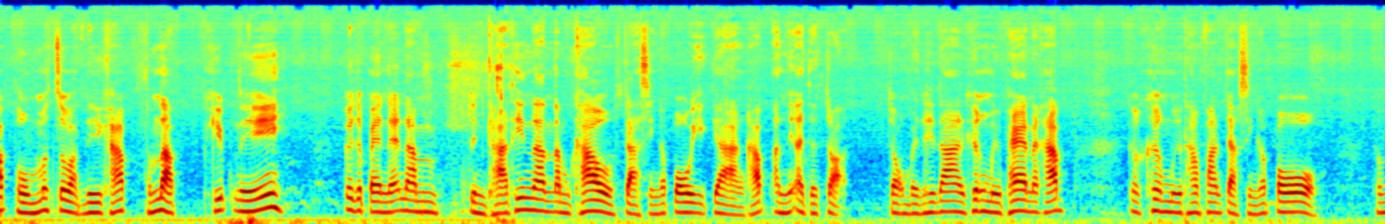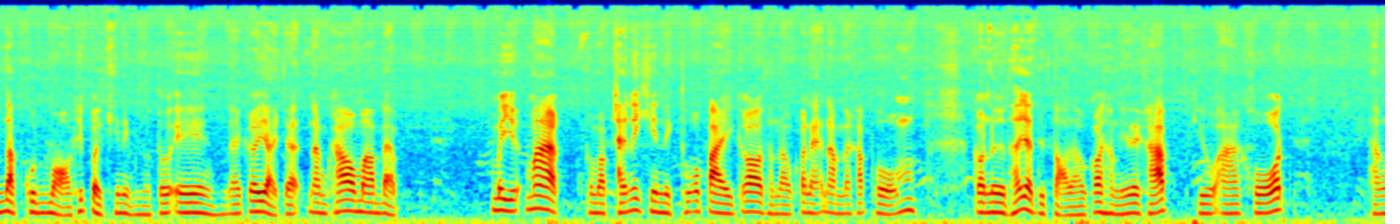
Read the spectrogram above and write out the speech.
ครับผมสวัสดีครับสำหรับคลิปนี้ก็จะเป็นแนะนำสินค้าที่นำนำเข้าจากสิงคโปร์อีกอย่างครับ อันนี้อาจจะเจาะจงไปที่ด้านเครื่องมือแพทย์นะครับ ก็เครื่องมือทำฟันจากสิงคโปร์สำหรับคุณหมอที่เปิดคลินิกของตัวเอง และก็อยากจะนำเข้ามาแบบไม่เยอะมากสำหรับใช้ในคลินิกทั่วไปก็ทางเราก็แนะนำนะครับ ผมก่อนอื่นถ้าอยากติดต่อเราก็ทางนี้เลยครับ QR code ทาง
